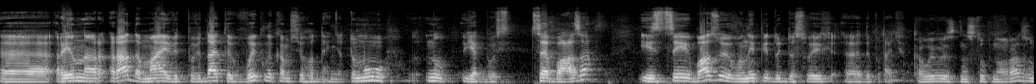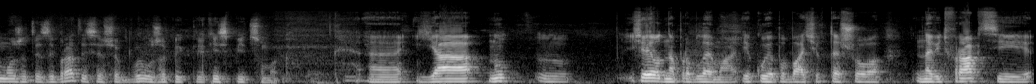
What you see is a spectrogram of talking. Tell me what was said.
Е, Районна рада має відповідати викликам сьогодення. Тому ну, якби це база. І з цією базою вони підуть до своїх е, депутатів. Коли ви з наступного разу можете зібратися, щоб ви вже якийсь підсумок? Е, я, ну, е, ще одна проблема, яку я побачив, те, що навіть фракції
